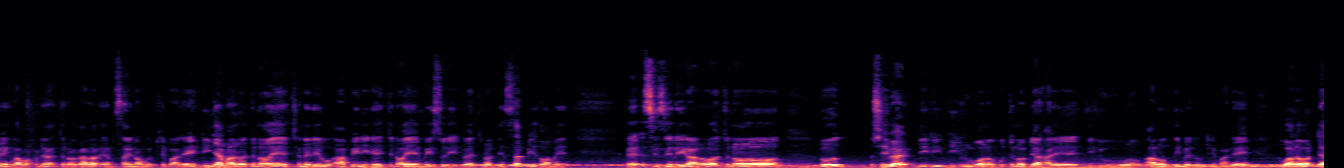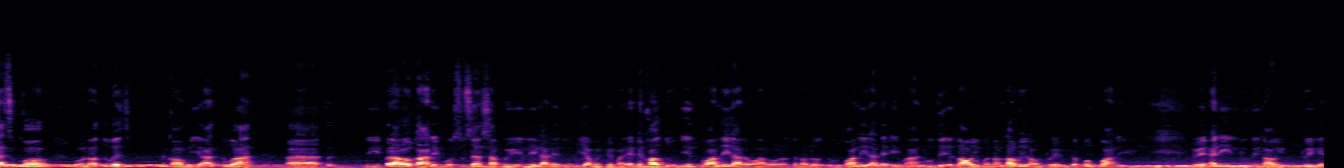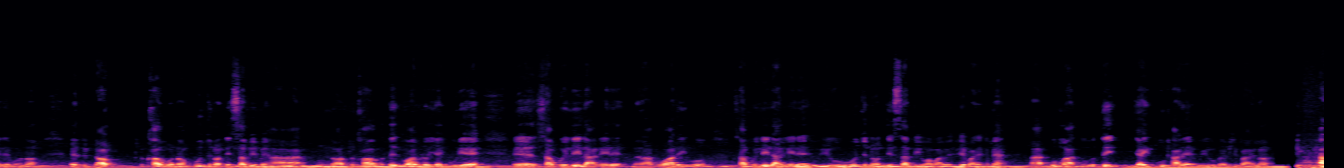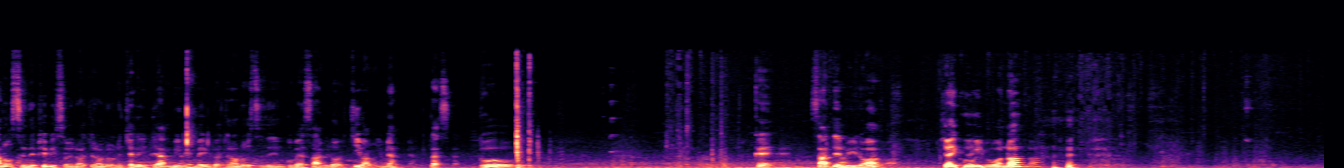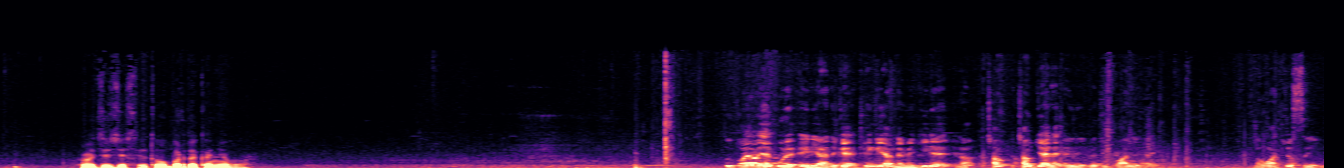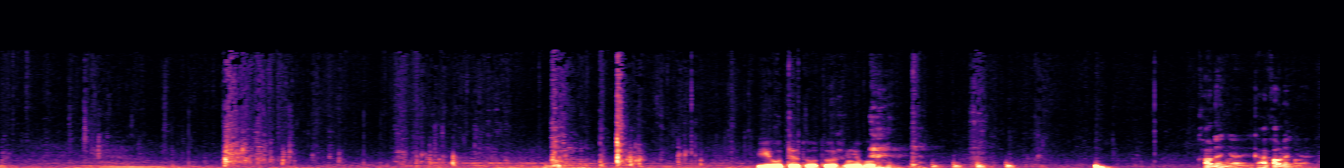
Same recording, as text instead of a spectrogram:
မင်္ဂလာပါခင်ဗျာကျွန်တော်ကတော့ M sign အောင်ပဲဖြစ်ပါတယ်ဒီညမှာတော့ကျွန်တော်ရဲ့ channel လေးကိုအားပေးနေတဲ့ကျွန်တော်ရဲ့မိတ်ဆွေတွေအတွက်ကျွန်တော်တင်ဆက်ပေးသွားမယ်အဲအစီအစဉ်လေးကတော့ကျွန်တော်တို့အချိန်ပိုင်းဒီဒီလူပေါ့နော်ခုကျွန်တော်ပြထားတဲ့ဒီလူကိုအားလုံးသိမယ်လို့ထင်ပါတယ်သူကတော့ Desktop ပေါ့နော်သူ့ရဲ့ account ကြီးကသူကအာ ဒီပရာလောကတွေကိုစူးစမ်းစာပွေလေးလာတဲ့လူတယောက်ပဲဖြစ်ပါတယ်တစ်ခေါက်သူအင်သွားလေးလာတော့ကတော့ကျွန်တော်တို့သူသွားလေးလာတဲ့အိမ်မှာလူတွေအလောင်းကြီးပေါ့နော်လောက်တွေလောင်းတွေ့ပြီးတော့ပုတ်ပွားနေပြီအဲ့ဒီလူတွေလောင်းကြီးတွေ့ခဲ့တယ်ပေါ့နော်အဲနောက်တစ်ခေါက်ပေါ့နော်ခုကျွန်တော်တင်ဆက်ပေးမယ်ဟာနောက်တစ်ခေါက်အသိသွားပြီးတော့ရိုက်ကူးတဲ့အဲစာပွေလေးလာခဲ့တဲ့နာနာဘွားတွေကိုစာပွေလေးလာခဲ့တဲ့ view ကိုကျွန်တော်တင်ဆက်ပေးသွားမှာပဲဖြစ်ပါတယ်ခင်ဗျာဒါဥမာသူအသိရိုက်ကူးထားတဲ့ view ပဲဖြစ်ပါတယ်နော်အားလုံးအစင်းသစ်ဖြစ်ပြီဆိုရင်တော့ကျွန်တော်တို့တစ်ချက်လေးတက်မီးလေးမိတ်ပြီးတော့ကျွန်တော်တို့အစီအစဉ်ကိုပဲစပြီးတော့ကြည့်ပါမယ်ခင်ဗျာ let's go ကဲစတင်ပြီးတော့ရိုက်ကူးပြီပေါ့နော် Вроде здесь этого бардака не было. သူသွားရောက်ရိုက်ကူးတဲ့အိမ်တွေကတကယ်အထင်ကြီးကနာမည်ကြီးတဲ့နော်အချောက်အချောက်ကျဲတဲ့အိမ်တွေပဲသူသွားရိုက်လိုက်လုံးဝကျွတ်စိန် И вот этого тоже не было. ခောက်တန်ကြတယ်ခါခောက်တန်ကြတယ်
